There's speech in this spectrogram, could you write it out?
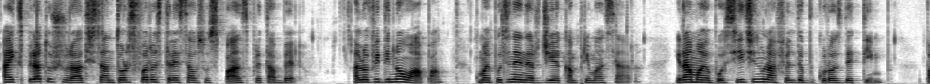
A expirat ușurat și s-a întors fără stres sau suspans spre tabelă. A lovit din nou apa, cu mai puțină energie ca în prima seară. Era mai obosit și nu la fel de bucuros de timp –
